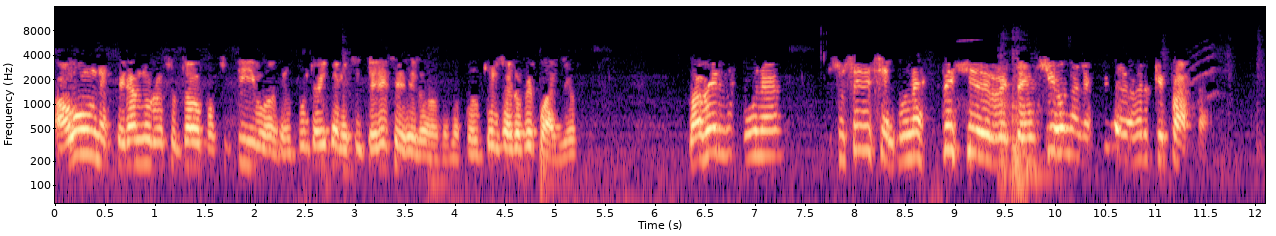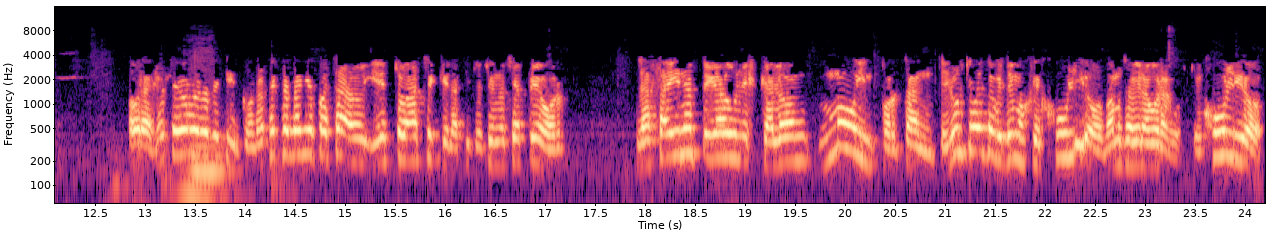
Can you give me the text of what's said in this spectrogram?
aún esperando un resultado positivo desde el punto de vista de los intereses de los, de los productores agropecuarios, va a haber una, sucede siempre, una especie de retención a la espera de ver qué pasa. Ahora, yo te voy a repetir, con respecto al año pasado, y esto hace que la situación no sea peor, la faena ha pegado un escalón muy importante. El último dato que tenemos que es julio, vamos a ver ahora agosto, en julio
